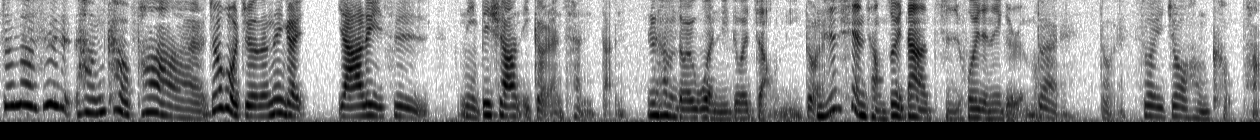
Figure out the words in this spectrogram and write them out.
真的是很可怕哎、就我觉得那个压力是你必须要一个人承担。因为他们都会问你，都会找你。对你是现场最大的指挥的那个人吗？对对，所以就很可怕。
